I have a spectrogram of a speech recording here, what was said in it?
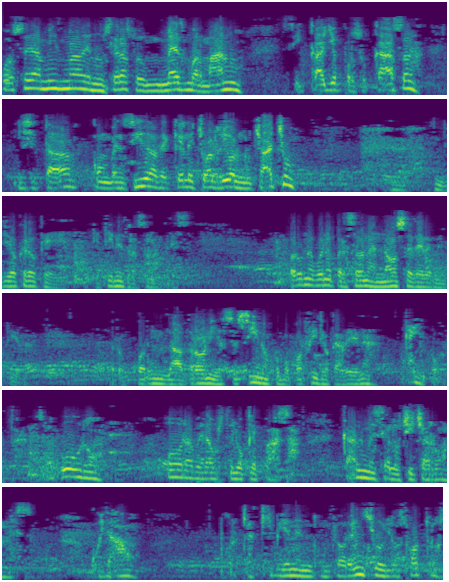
Pues ella misma denunciar a su mismo hermano, si calle por su casa y si está convencida de que él echó al río al muchacho. Yo creo que, que tienes razón, Andrés. Por una buena persona no se debe mentir. Pero por un ladrón y asesino como Porfirio Cadena, ¿qué importa? Seguro. Ahora verá usted lo que pasa. Cálmese a los chicharrones. Cuidado, porque aquí vienen don Florencio y los otros.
